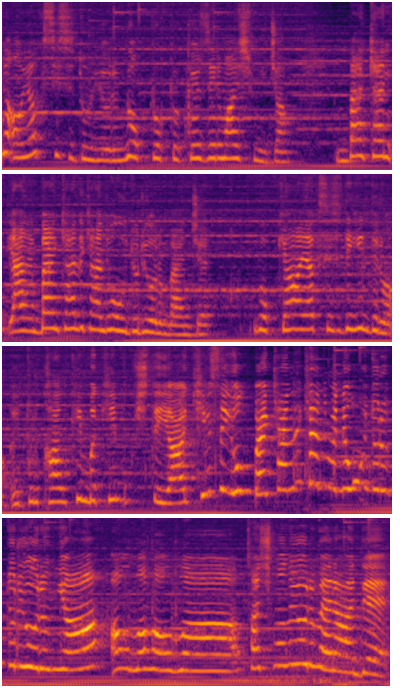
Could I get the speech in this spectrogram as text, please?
Yine ayak sesi duyuyorum. Yok yok yok gözlerimi açmayacağım. Ben kendi yani ben kendi kendime uyduruyorum bence. Yok ya ayak sesi değildir o. E, dur kalkayım bakayım. Yok işte ya kimse yok. Ben kendi kendime ne uydurup duruyorum ya. Allah Allah. Saçmalıyorum herhalde.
